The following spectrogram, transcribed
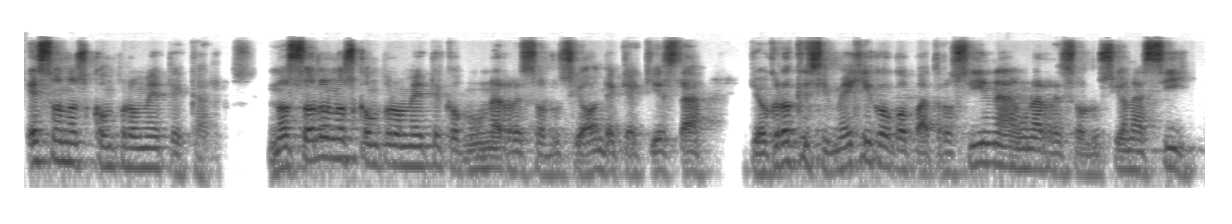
Eso nos compromete, Carlos. No solo nos compromete como una resolución de que aquí está. Yo creo que si México copatrocina una resolución así,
